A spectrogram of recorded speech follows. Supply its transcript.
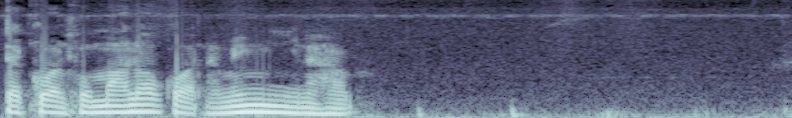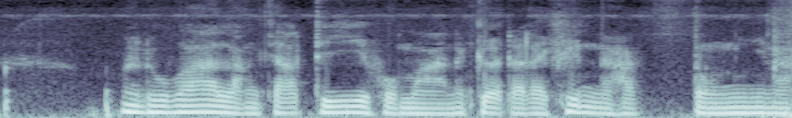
แต่ก่อนผมมารอบก่อนนะไม่มีนะครับ ไม่รู้ว่าหลังจากที่ผมมานะเกิดอะไรขึ้นนะครับ ตรงนี้นะ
